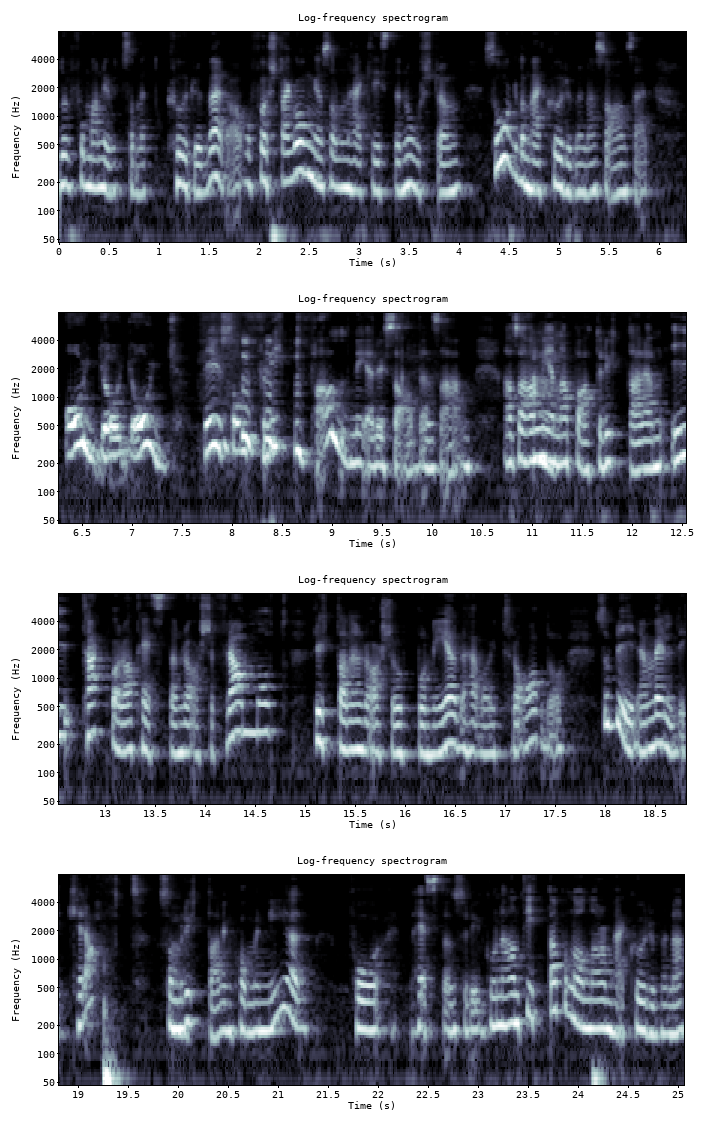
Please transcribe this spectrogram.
då får man ut som ett kurvor. Och första gången som den här Christer Nordström såg de här kurvorna sa han så här Oj, oj, oj! Det är som fritt fall ner i sadeln, sa han. Alltså han menar på att ryttaren, i, tack vare att hästen rör sig framåt, ryttaren rör sig upp och ner, det här var ju trav då, så blir det en väldig kraft som ryttaren kommer ner på hästens rygg. Och när han tittar på någon av de här kurvorna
